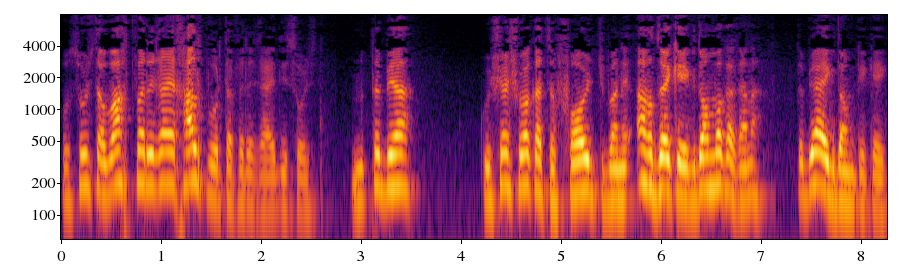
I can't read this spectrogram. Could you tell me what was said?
او سوچ ته وخت فرغه خلق ورته فرغه دي سوچ نو ته بیا کوشش وکړه چې فوج باندې هغه ځای کې اقدام وکړه کنه ته بیا اقدام کې کوي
